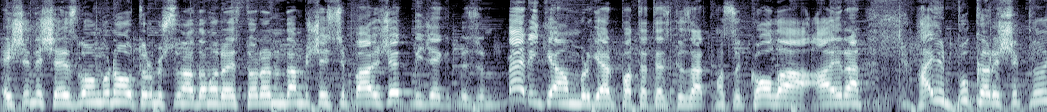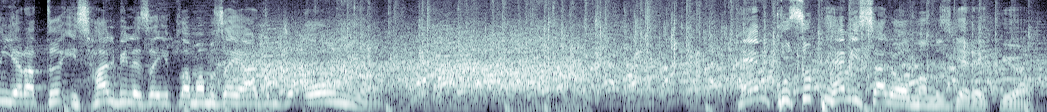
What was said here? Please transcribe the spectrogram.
E şimdi şezlonguna oturmuşsun adamın restoranından bir şey sipariş etmeyecek misin? Ver iki hamburger, patates kızartması, kola, ayran. Hayır bu karışıklığın yarattığı ishal bile zayıflamamıza yardımcı olmuyor. Hem kusup hem ishal olmamız gerekiyor.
